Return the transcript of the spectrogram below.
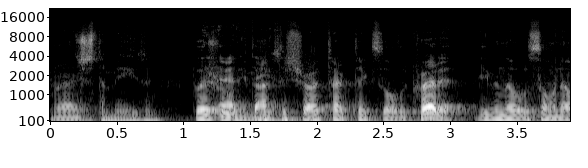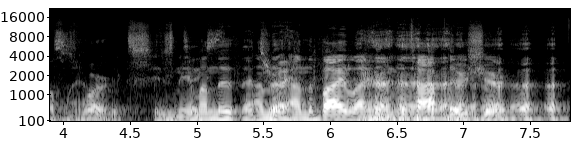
Right. it's just amazing. But Dr. amazing. Chartock takes all the credit, even though it was someone else's Well, work. It's his He name takes- on the that's on the, on the byline on the top there, sure,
